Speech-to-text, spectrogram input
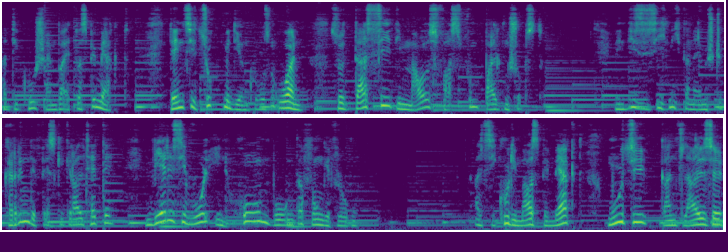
hat die Kuh scheinbar etwas bemerkt, denn sie zuckt mit ihren großen Ohren, so dass sie die Maus fast vom Balken schubst. wenn diese sich nicht an einem Stück Rinde festgekrallt hätte, wäre sie wohl in hohem Bogen davongeflogen. Als die Kuh die Maus bemerkt, mut sie ganz leise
